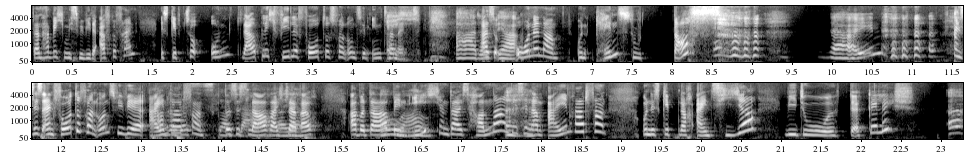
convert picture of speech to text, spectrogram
Dann habe ich ist mir wieder aufgefallen, es gibt so unglaublich viele Fotos von uns im Internet. Ah, das, also ja. ohne Namen. Und kennst du das? Nein. es ist ein Foto von uns, wie wir Einrad das fahren. Ist das ist Lara, ich glaube ja. auch. Aber da oh, bin wow. ich und da ist Hanna und wir sind am Einradfahren. Und es gibt noch eins hier, wie du döckelisch. Ah.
